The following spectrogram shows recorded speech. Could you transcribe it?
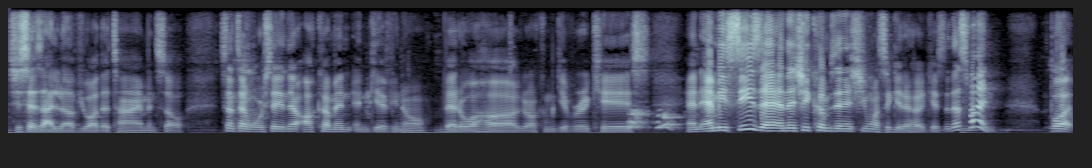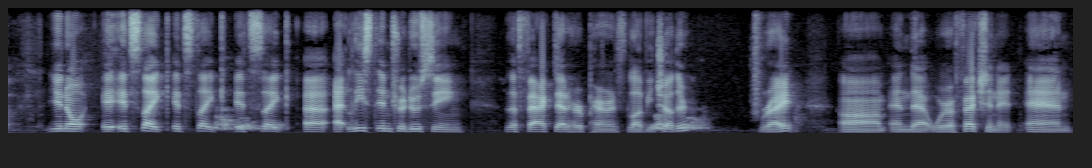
she says I love you all the time, and so sometimes we're sitting there, I'll come in and give you know Vero a hug or I'll come give her a kiss, and Emmy sees that and then she comes in and she wants to get a hug kiss, that's fine, but you know it, it's like it's like it's like uh, at least introducing the fact that her parents love each other, right, um, and that we're affectionate. And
